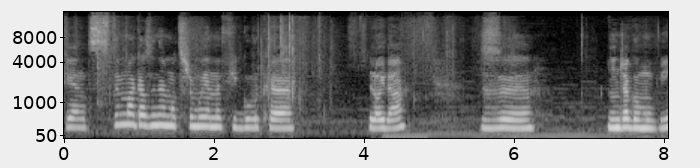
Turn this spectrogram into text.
Więc z tym magazynem otrzymujemy figurkę Lloyda z Ninjago Movie.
